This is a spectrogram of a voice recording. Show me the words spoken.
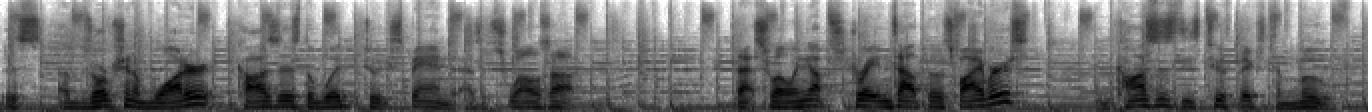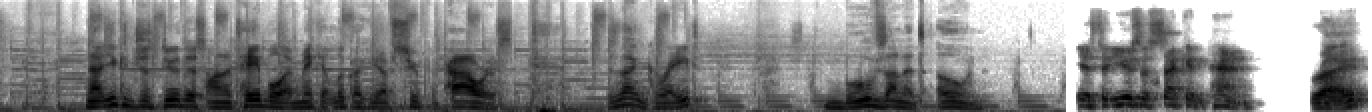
This absorption of water causes the wood to expand as it swells up. That swelling up straightens out those fibers and causes these toothpicks to move. Now you could just do this on a table and make it look like you have superpowers. Isn't that great? Just moves on its own. Is to use a second pen. Right.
